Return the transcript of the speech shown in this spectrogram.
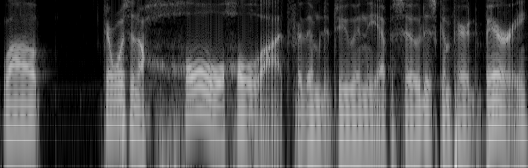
While there wasn't a whole, whole lot for them to do in the episode as compared to Barry,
